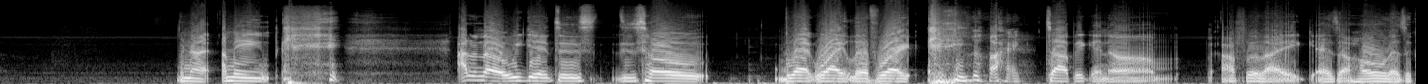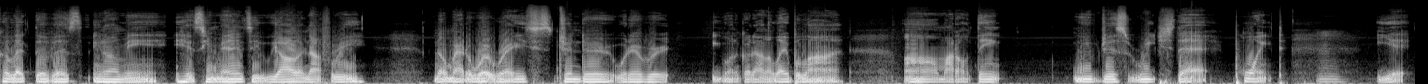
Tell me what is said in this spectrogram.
we're not. I mean, I don't know. We get into this, this whole black, white, left, right right. topic, and um, I feel like as a whole, as a collective, as you know, what I mean, as humanity, we all are not free, no matter what race, gender, whatever you want to go down the label line. Um, I don't think we've just reached that point Mm. yet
